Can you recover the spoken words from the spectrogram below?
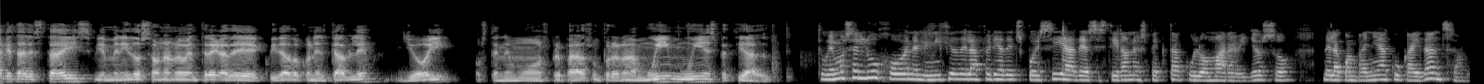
Hola, ¿qué tal estáis? Bienvenidos a una nueva entrega de Cuidado con el Cable y hoy os tenemos preparados un programa muy, muy especial. Tuvimos el lujo en el inicio de la Feria de Expoesía de asistir a un espectáculo maravilloso de la compañía Kukai Danza.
